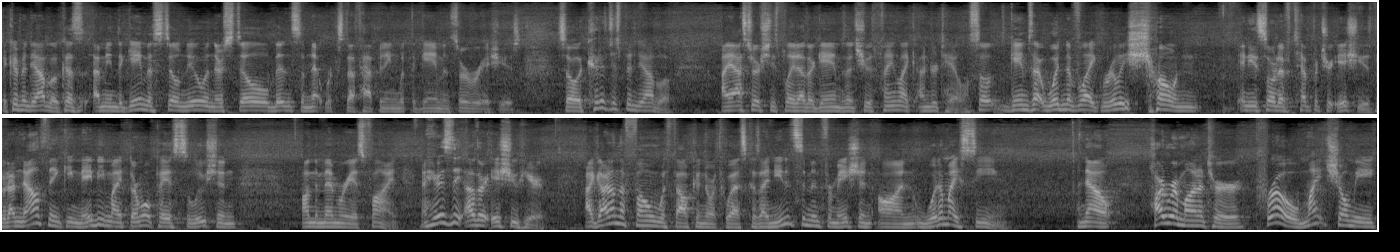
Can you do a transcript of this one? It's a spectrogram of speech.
It could have been Diablo because I mean the game is still new and there's still been some network stuff happening with the game and server issues. So it could have just been Diablo. I asked her if she's played other games, and she was playing like Undertale. So games that wouldn't have like really shown any sort of temperature issues. But I'm now thinking maybe my thermal paste solution on the memory is fine. Now here's the other issue here. I got on the phone with Falcon Northwest because I needed some information on what am I seeing. Now, Hardware Monitor Pro might show me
